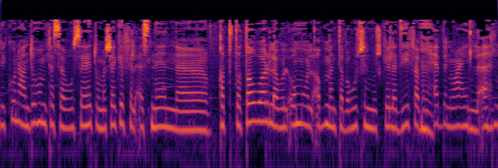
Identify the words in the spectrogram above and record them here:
بيكون عندهم تسوسات ومشاكل في الأسنان آه، قد تتطور لو الأم والأب ما انتبهوش المشكلة دي فبنحب نوعي الأهل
